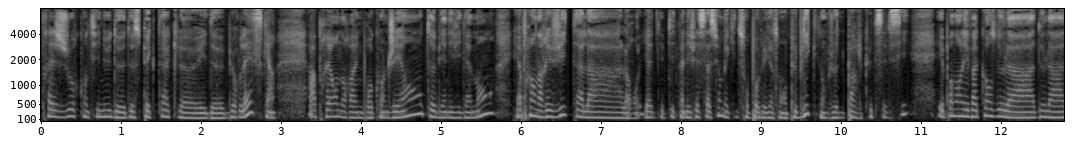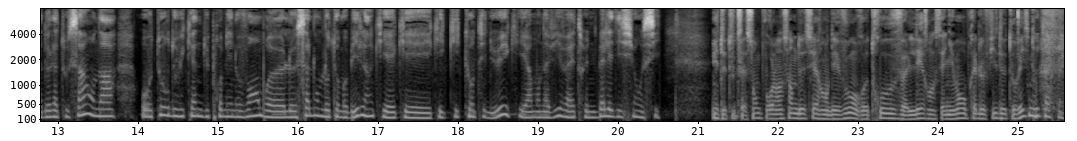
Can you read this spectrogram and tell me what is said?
13 jours continus de, de spectacles et de burlesque. Après, on aura une brocante géante, bien évidemment. Et après, on arrive vite à la. Alors, il y a des petites manifestations, mais qui ne sont pas obligatoirement publiques. Donc, je ne parle que de celles-ci. Et pendant les vacances de la de la de la Toussaint, on a autour du week-end du 1er novembre le salon de l'automobile hein, qui, est, qui, est, qui, qui, continue et qui, à mon avis, va être une belle édition aussi. Et de toute façon, pour l'ensemble de ces rendez-vous, on retrouve les renseignements auprès de l'Office de tourisme. Tout à fait.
